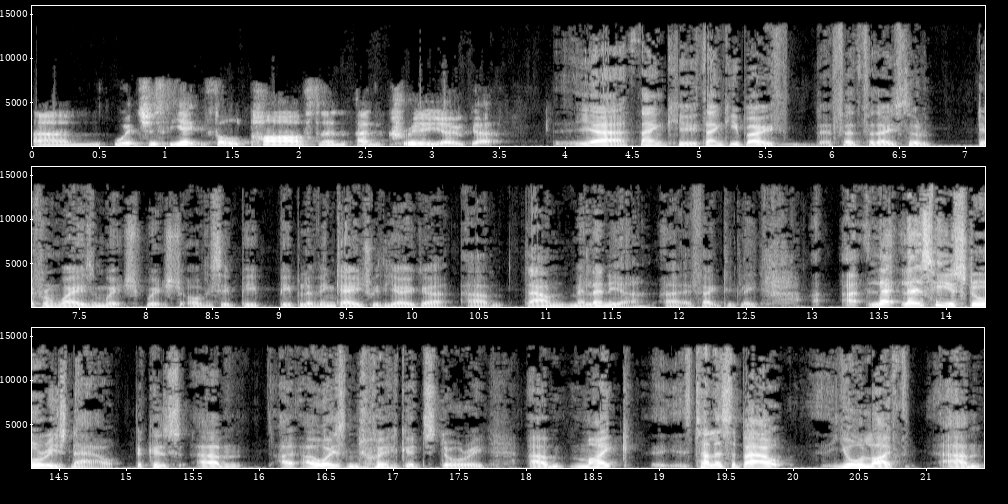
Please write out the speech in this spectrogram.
um, which is the Eightfold Path and, and Kriya Yoga. Yeah, thank you. Thank you both for, for those sort of different ways in which, which obviously pe- people have engaged with yoga um, down millennia, uh, effectively. Uh, let, us hear your stories now, because um, I, I, always enjoy a good story. Um, Mike, tell us about your life um,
